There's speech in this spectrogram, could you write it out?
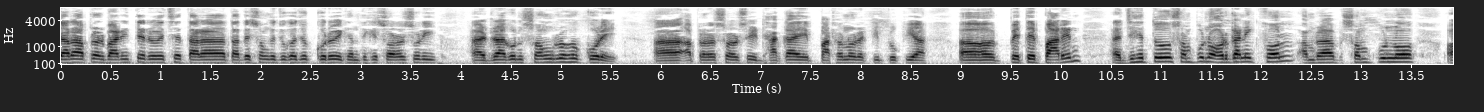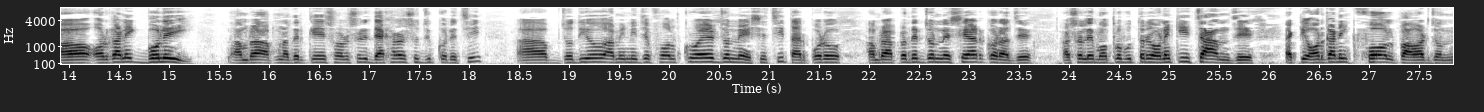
যারা আপনার বাড়িতে রয়েছে, তারা তাদের সঙ্গে যোগাযোগ করেও এখান থেকে সরাসরি ড্রাগন সংগ্রহ করে আপনারা সরাসরি ঢাকায় পাঠানোর একটি প্রক্রিয়া পেতে পারেন। যেহেতু সম্পূর্ণ অর্গানিক ফল, আমরা সম্পূর্ণ অর্গানিক বলেই আমরা আপনাদেরকে সরাসরি দেখানোর সুযোগ করেছি। যদিও আমি নিজে ফল ক্রয়ের জন্য এসেছি, তারপরও আমরা আপনাদের জন্য শেয়ার করা যে আসলে মতলব উত্তরে অনেকেই চান যে একটি অর্গানিক ফল পাওয়ার জন্য,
